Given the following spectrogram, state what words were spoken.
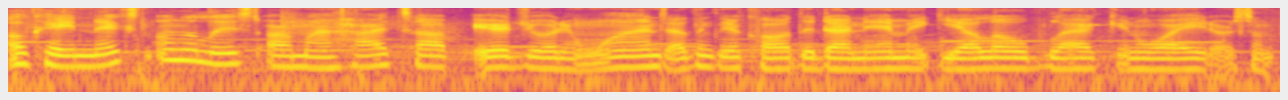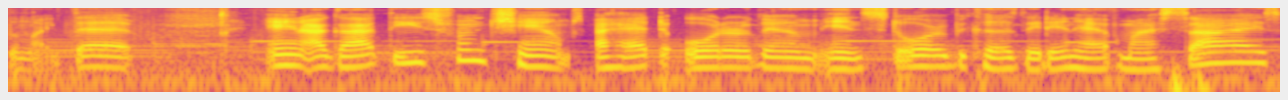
Okay, next on the list are my high top Air Jordan 1s. I think they're called the Dynamic Yellow, Black, and White or something like that. And I got these from Champs. I had to order them in store because they didn't have my size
